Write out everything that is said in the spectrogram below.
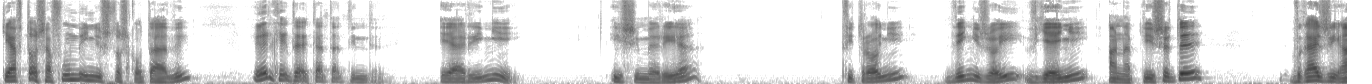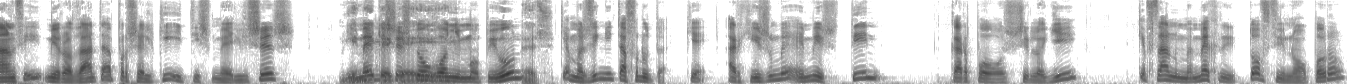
και αυτός αφού μείνει στο σκοτάδι έρχεται κατά την εαρινή ησημερία φυτρώνει, δίνει ζωή, βγαίνει, αναπτύσσεται, βγάζει άνθη, μυρωδάτα, προσελκύει τις μέλισσες, οι μέλισσες τον γονιμοποιούν και μας δίνει τα φρούτα. Και αρχίζουμε εμείς την καρποσυλλογή και φτάνουμε μέχρι το φθινόπωρο.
